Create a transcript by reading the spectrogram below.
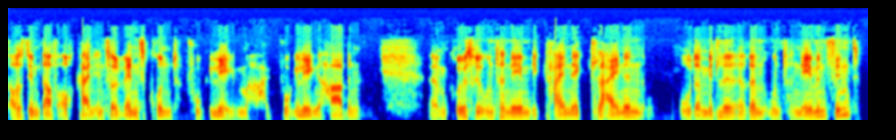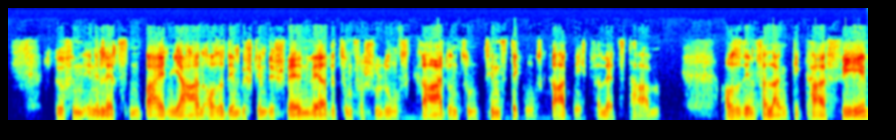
Außerdem darf auch kein Insolvenzgrund vorgelegen, vorgelegen haben. Ähm, größere Unternehmen, die keine kleinen oder mittleren Unternehmen sind, dürfen in den letzten beiden Jahren außerdem bestimmte Schwellenwerte zum Verschuldungsgrad und zum Zinsdeckungsgrad nicht verletzt haben. Außerdem verlangt die KfW,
